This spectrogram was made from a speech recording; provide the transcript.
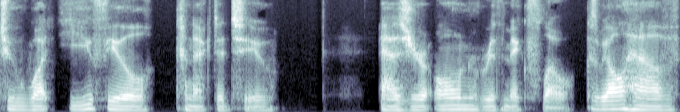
to what you feel connected to as your own rhythmic flow. Because we all have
